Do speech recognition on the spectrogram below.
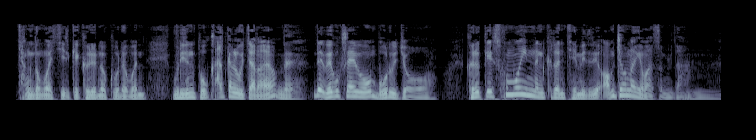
장동건 씨 이렇게 그려놓고 그러면 우리는 보고 깔깔 웃잖아요. 네. 근데 외국 사회 보면 모르죠. 그렇게 숨어 있는 그런 재미들이 엄청나게 많습니다. 음.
